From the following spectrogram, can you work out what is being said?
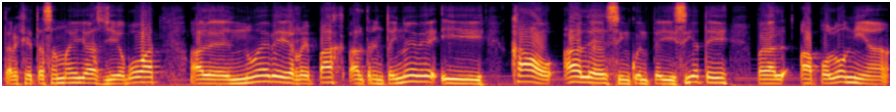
Tarjetas amarillas Boat al 9, Repag al 39 y Kao al 57 para el Apolonia.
